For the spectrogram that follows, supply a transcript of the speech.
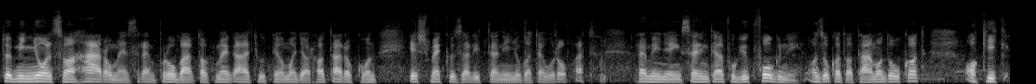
több mint 83 ezeren próbáltak meg átjutni a magyar határokon és megközelíteni Nyugat-Európát. Reményeink szerint el fogjuk fogni azokat a támadókat, akik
